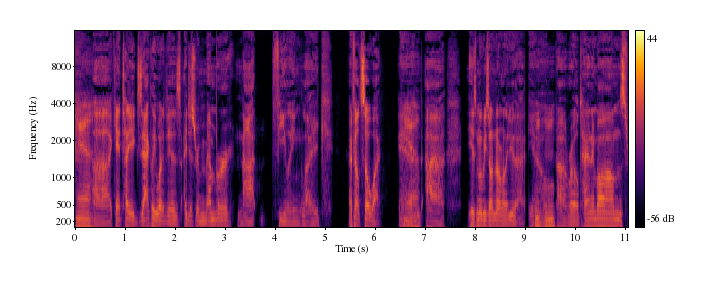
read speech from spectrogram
Yeah. Uh, I can't tell you exactly what it is. I just remember not feeling like I felt so what. And, uh, his movies don't normally do that, you know, Mhm. uh, Royal Tenenbaums,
